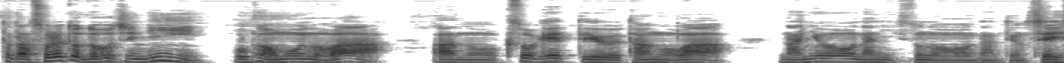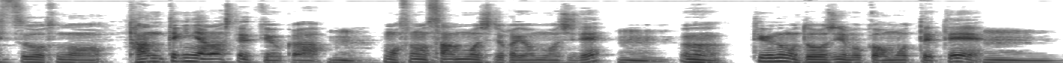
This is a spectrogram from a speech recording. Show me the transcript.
ただそれと同時に僕が思うのは、あの、クソゲーっていう単語は、何を何、その、なんていうの、性質をその、端的に表してっていうか、うん、もうその3文字とか4文字で、うん、うん。っていうのも同時に僕は思ってて、うん、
